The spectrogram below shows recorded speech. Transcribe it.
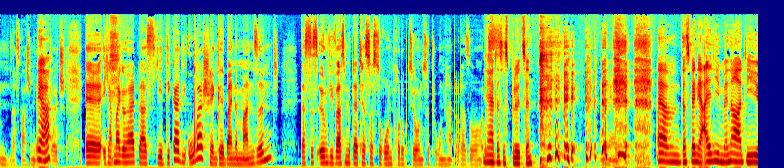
Hm, Das war schon wieder Ja. Deutsch. Äh, ich habe mal gehört, dass je dicker die Oberschenkel bei einem Mann sind, dass das irgendwie was mit der Testosteronproduktion zu tun hat oder so. Ja, das ist Blödsinn. okay. Ähm, das wären ja all die Männer, die,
